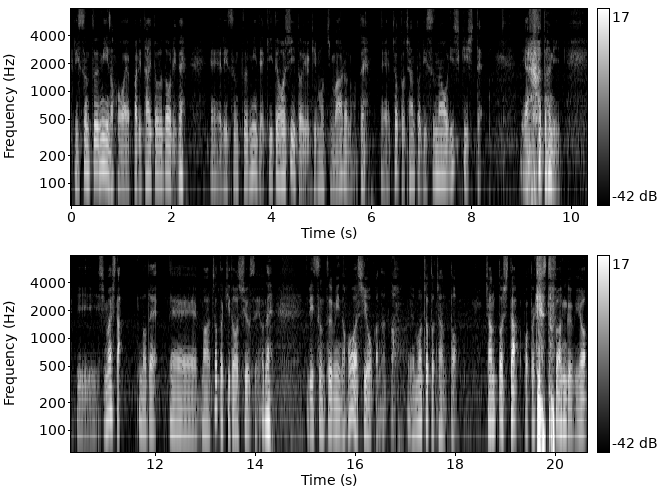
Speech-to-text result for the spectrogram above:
ー、Listen to Me の方はやっぱりタイトル通りねえー、Listen to me で聞いてほしいという気持ちもあるので、えー、ちょっとちゃんとリスナーを意識してやることにしましたので、えー、まあちょっと軌道修正をね Listen to me の方はしようかなと、えー、もうちょっとちゃんとちゃんとしたポッドキャスト番組を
